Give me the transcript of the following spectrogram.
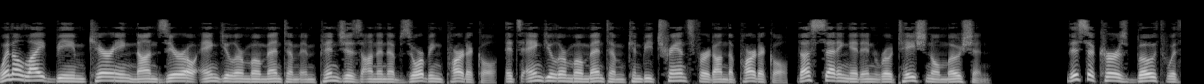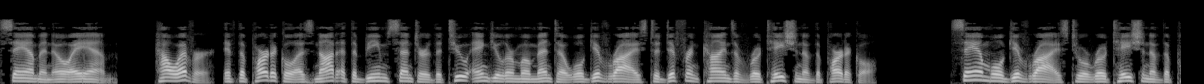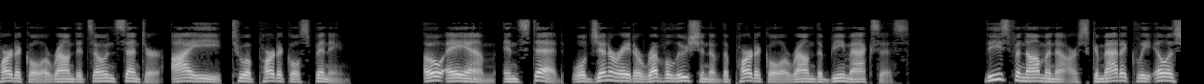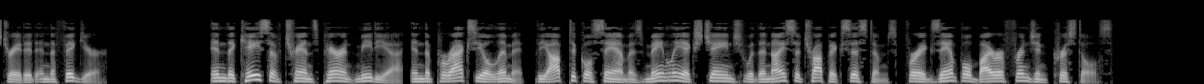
When a light beam carrying non-zero angular momentum impinges on an absorbing particle, its angular momentum can be transferred on the particle, thus setting it in rotational motion. This occurs both with SAM and OAM. However, if the particle is not at the beam center the two angular momenta will give rise to different kinds of rotation of the particle. SAM will give rise to a rotation of the particle around its own center, i.e., to a particle spinning. OAM, instead, will generate a revolution of the particle around the beam axis. These phenomena are schematically illustrated in the figure. In the case of transparent media, in the paraxial limit, the optical SAM is mainly exchanged with anisotropic systems, for example birefringent crystals.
